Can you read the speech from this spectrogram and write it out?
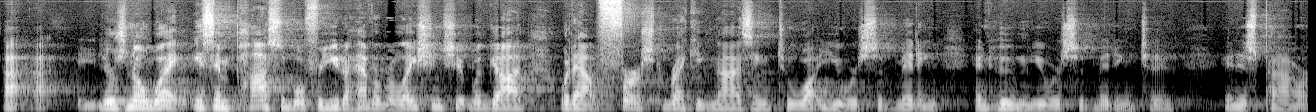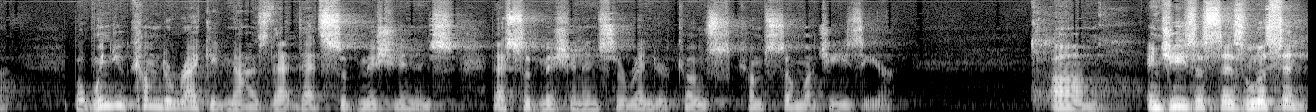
I, there's no way. It's impossible for you to have a relationship with God without first recognizing to what you are submitting and whom you are submitting to in His power. But when you come to recognize that, that submission and that submission and surrender comes, comes so much easier. Um, and Jesus says, "Listen."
